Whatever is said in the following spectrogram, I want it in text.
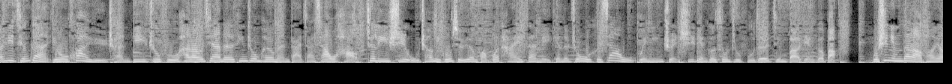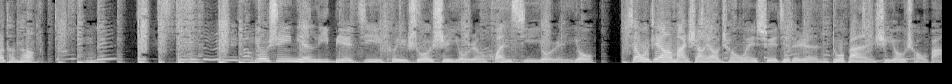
传递情感，用话语传递祝福。Hello，亲爱的听众朋友们，大家下午好，这里是武昌理工学院广播台，在每天的中午和下午为您准时点歌送祝福的劲爆点歌榜，我是你们的老朋友腾腾。又是一年离别季，可以说是有人欢喜有人忧。像我这样马上要成为学姐的人，多半是忧愁吧。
